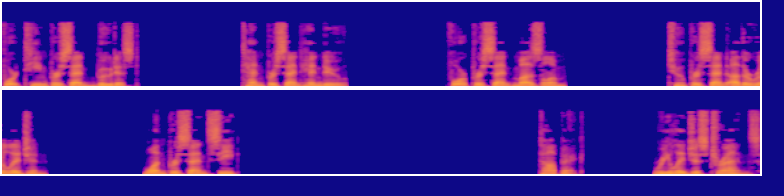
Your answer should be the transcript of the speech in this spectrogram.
14% Buddhist 10% Hindu 4% Muslim 2% other religion 1% Sikh Topic. Religious trends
